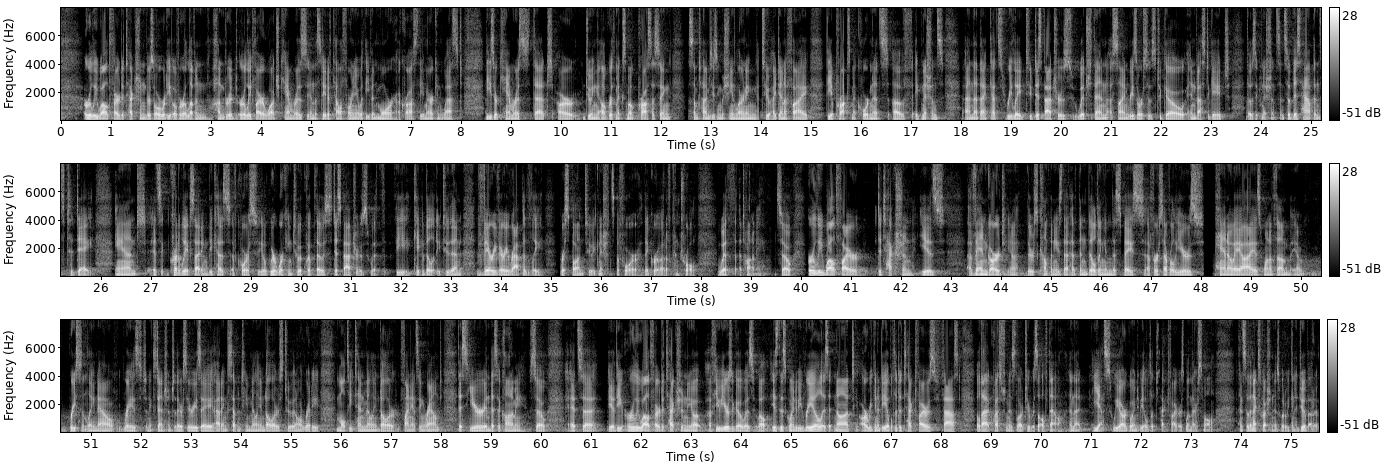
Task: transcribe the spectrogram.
early wildfire detection. There's already over 1,100 early fire watch cameras in the state of California, with even more across the American West. These are cameras that are doing algorithmic smoke processing sometimes using machine learning to identify the approximate coordinates of ignitions, and that that gets relayed to dispatchers, which then assign resources to go investigate those ignitions. And so this happens today, and it's incredibly exciting because, of course, you know, we're working to equip those dispatchers with the capability to then very, very rapidly respond to ignitions before they grow out of control with autonomy. So early wildfire detection is a vanguard. You know, there's companies that have been building in this space uh, for several years. Pano AI is one of them. You know, recently now raised an extension to their Series A, adding $17 million to an already multi $10 million financing round this year in this economy. So it's uh, you know, the early wildfire detection, you know, a few years ago was, well, is this going to be real? Is it not? Are we going to be able to detect fires fast? Well, that question is largely resolved now, and that yes, we are going to be able to detect fires when they're small. And so the next question is, what are we going to do about it?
